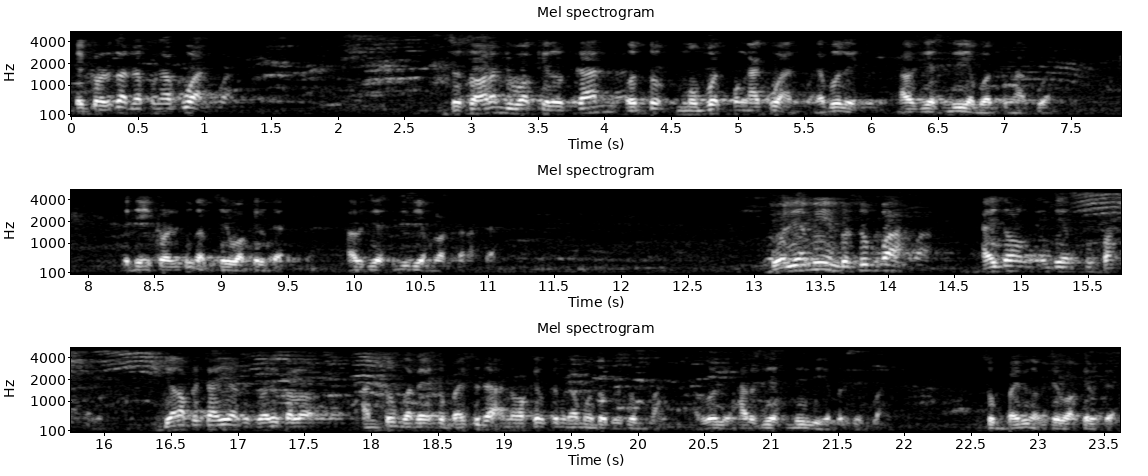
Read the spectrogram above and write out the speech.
Ikrar itu adalah pengakuan Seseorang diwakilkan untuk membuat pengakuan. Nggak boleh. Harus dia sendiri yang buat pengakuan. Jadi ikrar itu nggak bisa diwakilkan. Harus dia sendiri yang melaksanakan. Wal yamin bersumpah Ayo tolong inti yang sumpah. Jangan percaya kecuali kalau antum kata yang sumpah sudah anda wakilkan kamu untuk bersumpah. Boleh harus dia sendiri yang bersumpah. Sumpah itu nggak bisa wakilkan.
